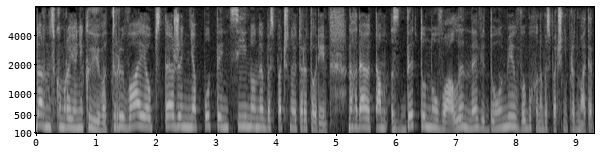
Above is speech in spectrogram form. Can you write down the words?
У Дарницькому районі Києва триває обстеження потенційно небезпечної території. Нагадаю, там здетонували невідомі вибухонебезпечні предмети.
